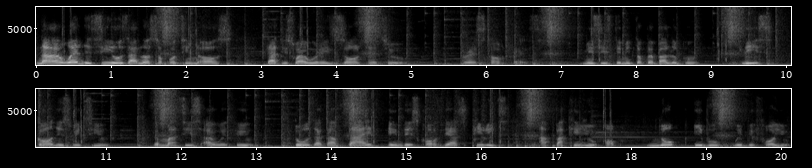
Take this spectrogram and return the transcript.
Now, when the CEOs are not supporting us, that is why we resorted to press conference. Mrs. Temitope Balogun, please, God is with you. The masses are with you. Those that have died in this cause, their spirits are backing you up. No evil will befall you.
